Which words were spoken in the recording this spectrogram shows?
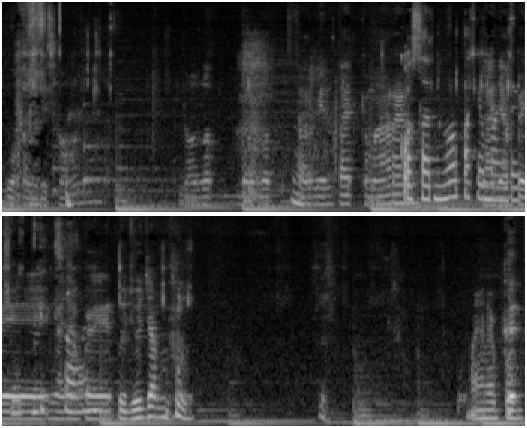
Gua kan di sana download download Vermintide kemarin Kosan gua pakai nggak nyampe nggak nyampe. 7 jam Main Republik.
